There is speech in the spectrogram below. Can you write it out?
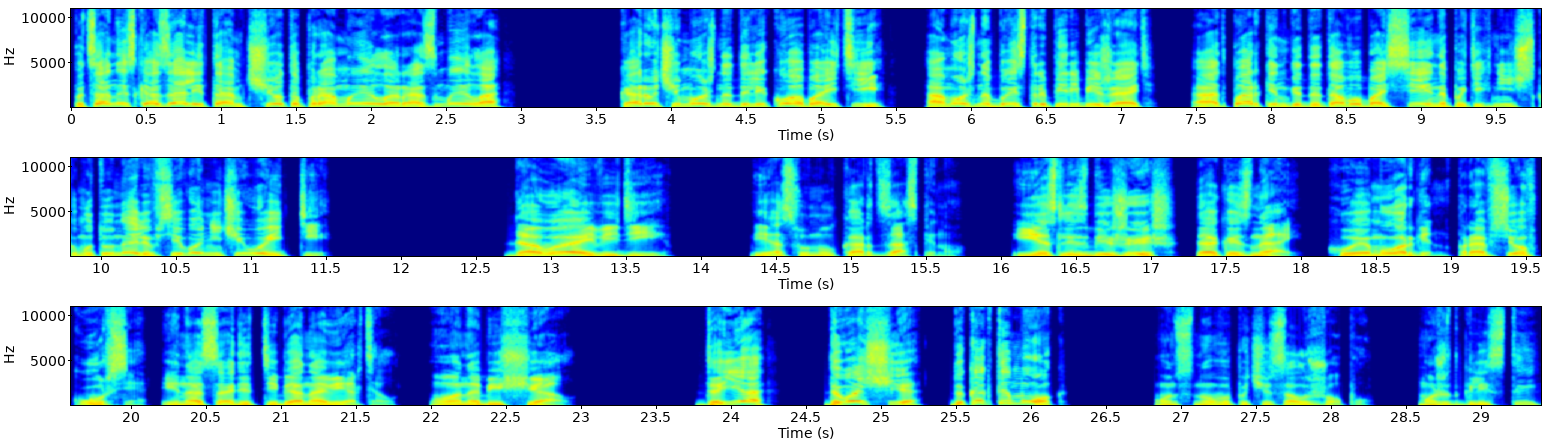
Пацаны сказали, там что-то промыло, размыло. Короче, можно далеко обойти, а можно быстро перебежать. А от паркинга до того бассейна по техническому туннелю всего ничего идти. «Давай, веди!» Я сунул карт за спину. «Если сбежишь, так и знай. Хуэ Морген про все в курсе и насадит тебя на вертел. Он обещал». «Да я... Да вообще! Да как ты мог?» Он снова почесал жопу. Может, глисты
